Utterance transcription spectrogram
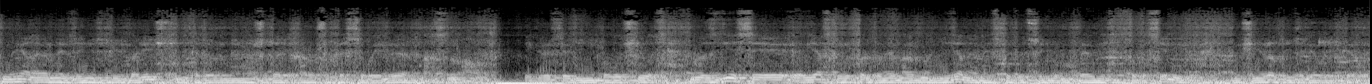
Ну, я, наверное, извинюсь перед болельщиками, которые, наверное, ожидали хорошей, красивой игры от нас, но игры сегодня не получилось. Но здесь э, я скажу только, наверное, одно. Нельзя, наверное, испытывать судьбу. Мы провели столько семей, мы еще ни разу не забивали первый.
